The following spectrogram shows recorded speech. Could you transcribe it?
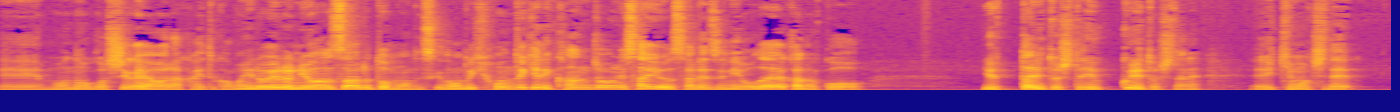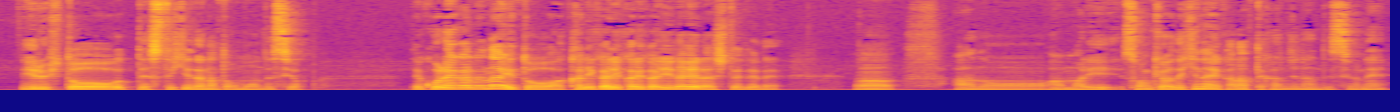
えー物腰が柔らかいとか、まあいろいろニュアンスあると思うんですけど、基本的に感情に左右されずに穏やかなこう、ゆったりとした、ゆっくりとしたね、えー気持ちでいる人って素敵だなと思うんですよ。で、これがね、ないと、カリカリカリカリイライラしててね、うん、あのーあんまり尊敬はできないかなって感じなんですよね。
